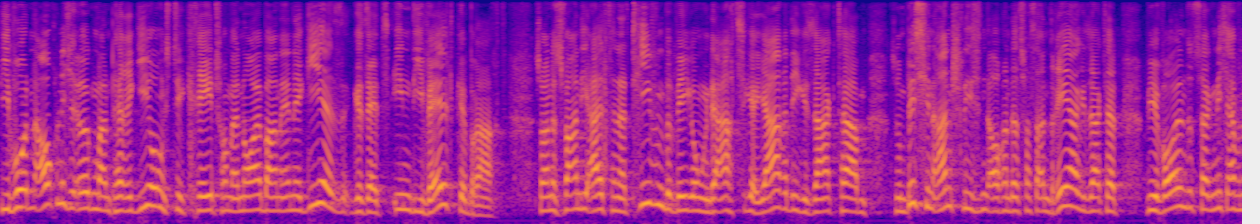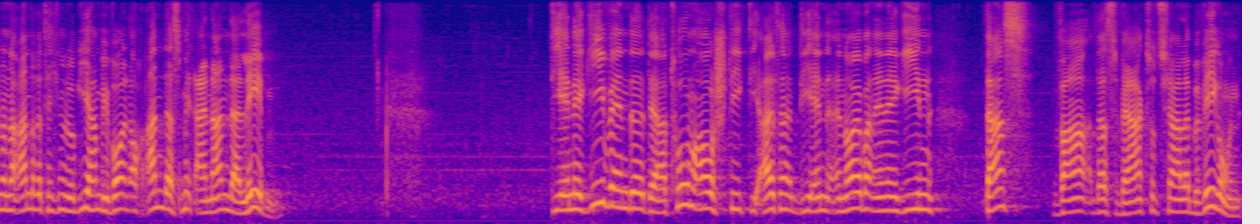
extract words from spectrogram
die wurden auch nicht irgendwann per Regierungsdekret vom Erneuerbaren Energiegesetz in die Welt gebracht, sondern es waren die alternativen Bewegungen der 80er Jahre, die gesagt haben, so ein bisschen anschließend auch an das, was Andrea gesagt hat, wir wollen sozusagen nicht einfach nur eine andere Technologie haben, wir wollen auch anders miteinander leben. Die Energiewende, der Atomausstieg, die, Alter, die erneuerbaren Energien, das war das Werk sozialer Bewegungen,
